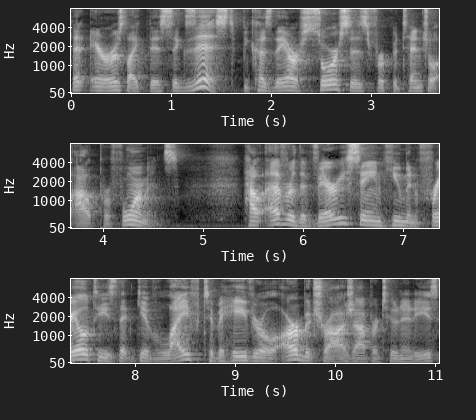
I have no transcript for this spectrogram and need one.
that errors like this exist because they are sources for potential outperformance. However, the very same human frailties that give life to behavioral arbitrage opportunities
